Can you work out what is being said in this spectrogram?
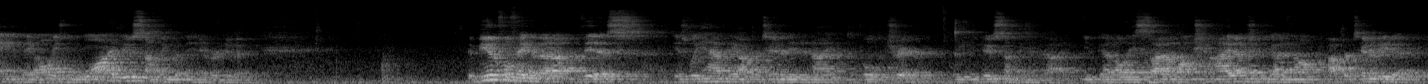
aim. They always want to do something, but they never do it. The beautiful thing about this is we have the opportunity tonight to pull the trigger. We can do something about it. You've got all these silent auction items. You've got an opportunity to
